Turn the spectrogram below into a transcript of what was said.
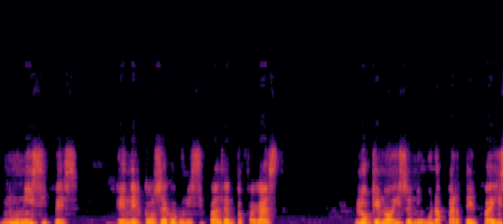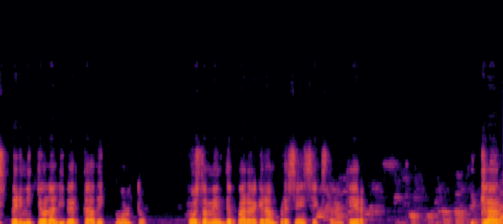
munícipes en el Consejo Municipal de Antofagasta. Lo que no hizo en ninguna parte del país permitió la libertad de culto, justamente para gran presencia extranjera. Y claro,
